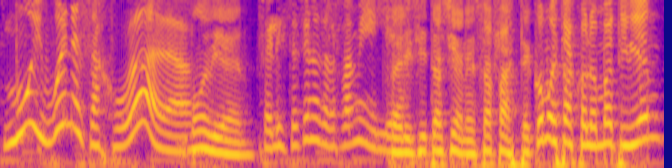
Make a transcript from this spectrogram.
Muy buena esa jugada. Muy bien. Felicitaciones a la familia. Felicitaciones, zafaste. ¿Cómo estás, Colombati? ¿Bien?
